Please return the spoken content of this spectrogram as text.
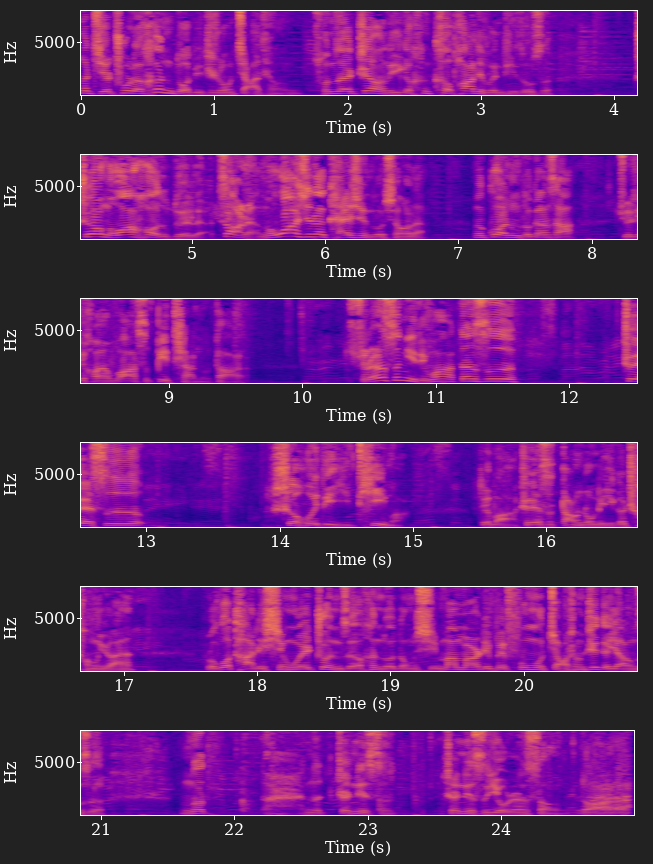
我接触了很多的这种家庭，存在这样的一个很可怕的问题，就是只要我娃好就对了，咋了？我娃现在开心就行了，我管那么多干啥？觉得好像娃是比天都大，虽然是你的娃，但是这也是社会的一体嘛，对吧？这也是当中的一个成员。如果他的行为准则很多东西慢慢的被父母教成这个样子，那，哎，那真的是真的是有人生，对吧？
